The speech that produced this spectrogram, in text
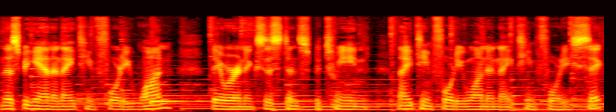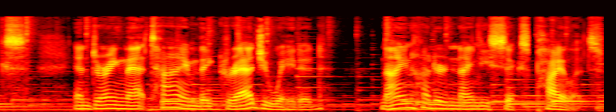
This began in 1941. They were in existence between 1941 and 1946. And during that time, they graduated 996 pilots.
